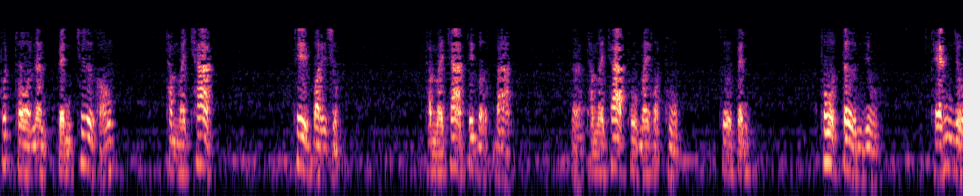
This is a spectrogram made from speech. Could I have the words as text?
พุทโธนั้นเป็นชื่อของธรรมชาติที่บริสุทธิ์ ธรรมชาติที่เบิกบานธรรมชาติผู้ไม่หดหู่คือเป็น ผู้ตื่นอยู่ เห็นอยู่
